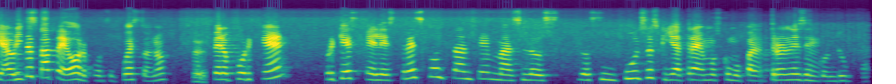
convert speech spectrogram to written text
que ahorita está peor, por supuesto, ¿no? Pero ¿por qué? Porque es el estrés constante más los, los impulsos que ya traemos como patrones de conducta.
